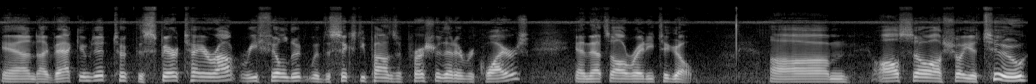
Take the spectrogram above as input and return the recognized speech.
And I vacuumed it, took the spare tire out, refilled it with the 60 pounds of pressure that it requires, and that's all ready to go. Um, also, I'll show you too,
